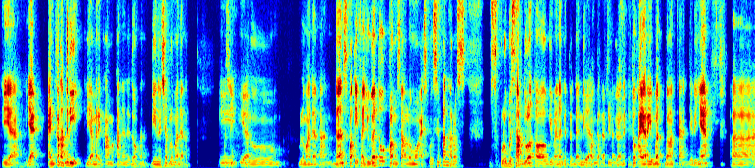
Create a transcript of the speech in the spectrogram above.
iya, ya Anchor tapi di di Amerika sama Kanada doang kan, di Indonesia belum ada kan? Maksudnya iya. belum belum ada kan. Dan Spotify juga tuh kalau misalnya lo mau eksklusif kan harus 10 besar dulu atau gimana gitu dan di Iya, benar juga. Dan itu kayak ribet banget kan. Jadinya eh,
